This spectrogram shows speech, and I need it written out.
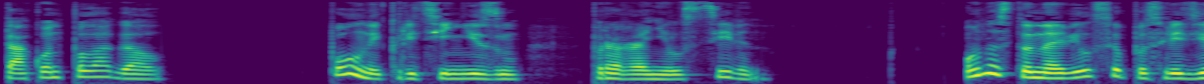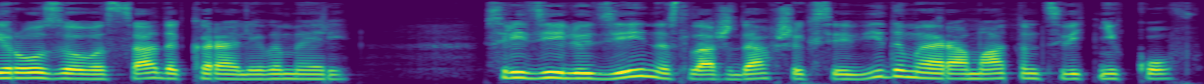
так он полагал. Полный кретинизм, проронил Стивен. Он остановился посреди розового сада королевы Мэри, среди людей, наслаждавшихся видом и ароматом цветников,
